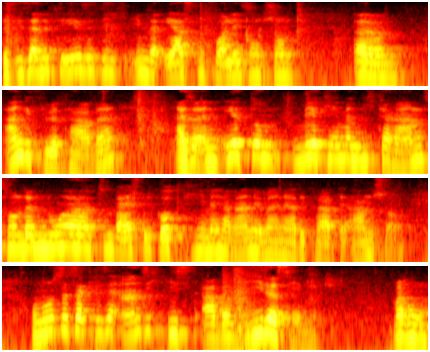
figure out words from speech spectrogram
Das ist eine These, die ich in der ersten Vorlesung schon ähm, angeführt habe. Also ein Irrtum, wir kämen nicht heran, sondern nur zum Beispiel Gott käme heran über eine adäquate Anschauung. Und Husserl sagt, diese Ansicht ist aber widersinnig. Warum?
